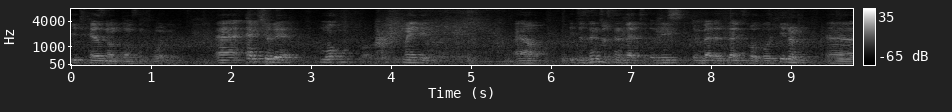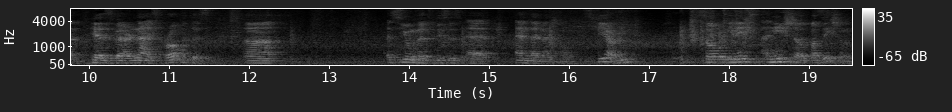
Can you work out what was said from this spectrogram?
it has non-constant volume. Uh, actually, maybe uh, it is interesting that this embedded flexible polyhedron uh, has very nice properties. Uh, assume that this is an n-dimensional sphere. So in its initial position,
